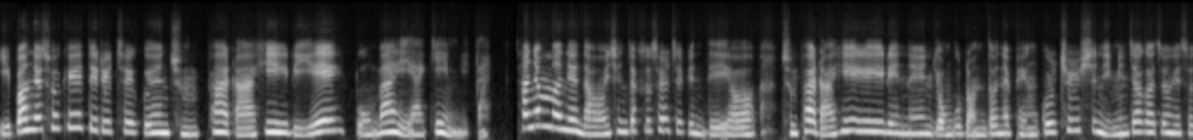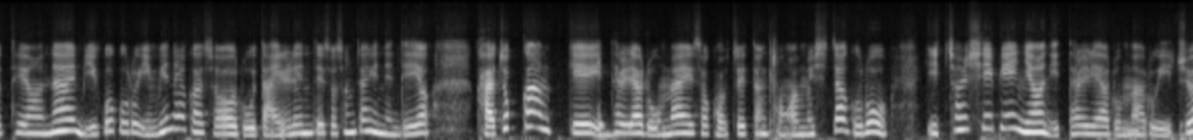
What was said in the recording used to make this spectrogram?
이번에 소개해드릴 책은 준파 라히리의 로마 이야기입니다. 4년 만에 나온 신작 소설집인데요. 준파 라히리는 영국 런던의 벵골 출신 이민자 가정에서 태어나 미국으로 이민을 가서 로드 아일랜드에서 성장했는데요. 가족과 함께 이탈리아 로마에서 거주했던 경험을 시작으로 2012년 이탈리아 로마로 이주,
